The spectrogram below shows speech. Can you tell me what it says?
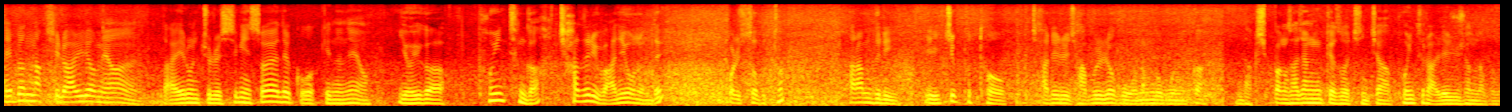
해변 낚시를 하려면 나이론 줄을 쓰긴 써야 될 것 같기는 해요. 여기가 포인트인가? 차들이 많이 오는데? 벌써부터? 사람들이 일찍부터 자리를 잡으려고 오는 거 보니까 낚시방 사장님께서 진짜 포인트를 알려주셨나 보네.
